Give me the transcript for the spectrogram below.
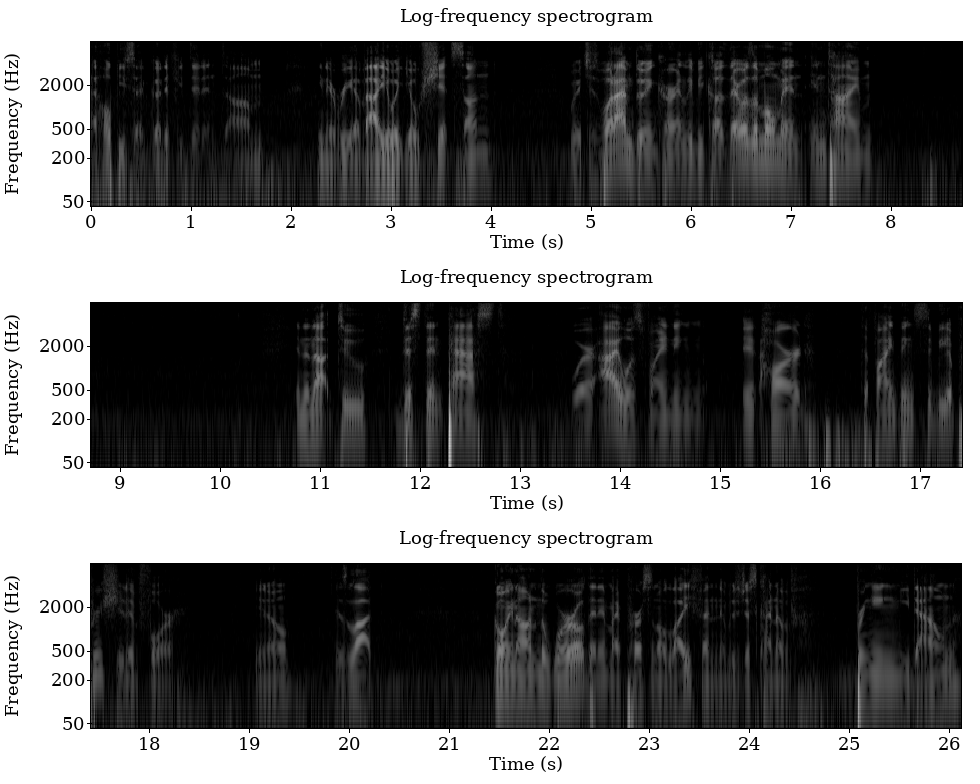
I hope you said good. If you didn't, um, you need to reevaluate your shit, son. Which is what I'm doing currently because there was a moment in time in the not too distant past where I was finding it hard to find things to be appreciative for. You know, there's a lot going on in the world and in my personal life, and it was just kind of bringing me down.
